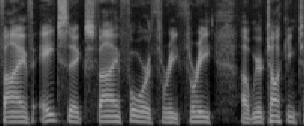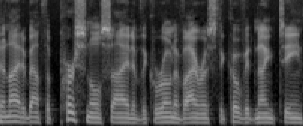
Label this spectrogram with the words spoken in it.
586 5433. Uh, we're talking tonight about the personal side of the coronavirus, the COVID 19.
